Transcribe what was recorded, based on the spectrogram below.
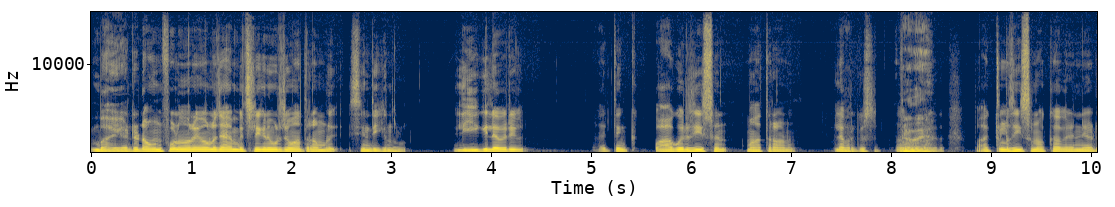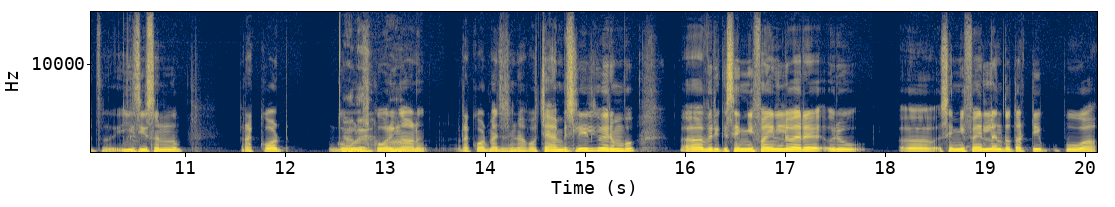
ബയയുടെ ഡൗൺഫോൾ എന്ന് പറയുന്നത് ചാമ്പ്യൻസ് ലീഗിനെ കുറിച്ച് മാത്രമേ നമ്മൾ ചിന്തിക്കുന്നുള്ളൂ. ലീഗിൽ അവർ ഐ തിങ്ക് ആകെ ഒരു സീസൺ മാത്രമാണ് ലെവർക്ക് ബാക്കിയുള്ള സീസണൊക്കെ അവർ തന്നെ എടുത്തത്. ഈ സീസണിലും റെക്കോർഡ് ഗോൾ സ്കോറിംഗ് ആണ് റെക്കോർഡ് മാച്ചസിന് അപ്പോൾ ചാമ്പ്യൻസ് ലീഗിൽ വരുമ്പോൾ അവർക്ക് സെമി ഫൈനൽ വരെ ഒരു സെമി ഫൈനലിൽ എന്തോ തട്ടി പോവുക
